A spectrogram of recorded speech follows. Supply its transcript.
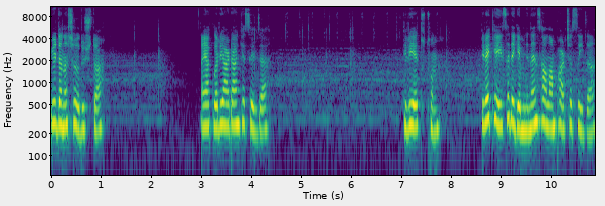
birden aşağı düştü. Ayakları yerden kesildi. Direğe tutun. Direk eğilse de geminin en sağlam parçasıydı.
